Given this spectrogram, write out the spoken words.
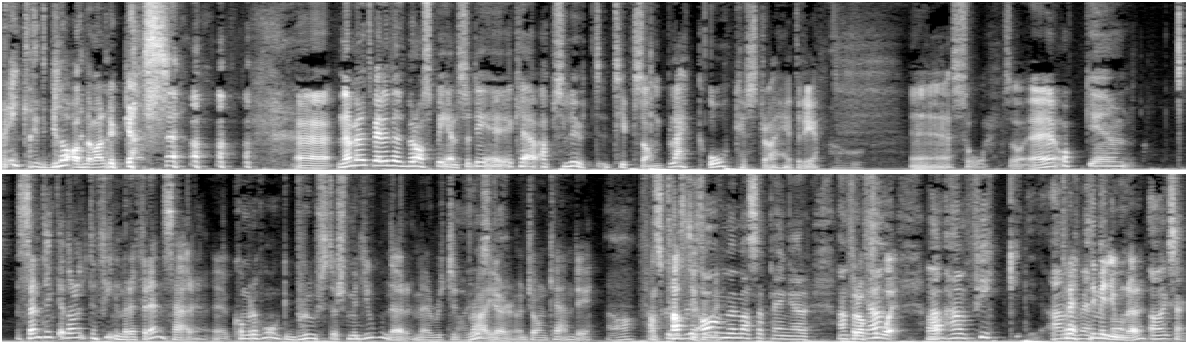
riktigt glad när man lyckas. Eh, nej men ett väldigt, väldigt bra spel, så det kan jag absolut tipsa om. Black Orchestra heter det. Eh, så, så. Eh, och eh, sen tänkte jag dra en liten filmreferens här. Kommer du ihåg Brewsters miljoner med Richard Ja. Pryor och John Candy? Ja, han skulle bli av med massa pengar. Han, För att han, få- ja. han, han fick... 30 miljoner. Ja, exakt.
